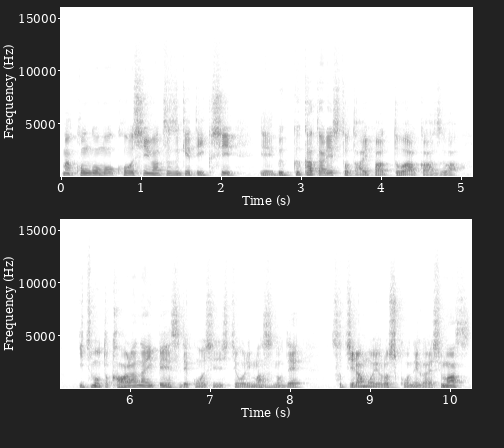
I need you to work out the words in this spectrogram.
まあ今後も更新は続けていくし、えーブックカタリストと iPad ワーカーズはいつもと変わらないペースで更新しておりますので、そちらもよろしくお願いします。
